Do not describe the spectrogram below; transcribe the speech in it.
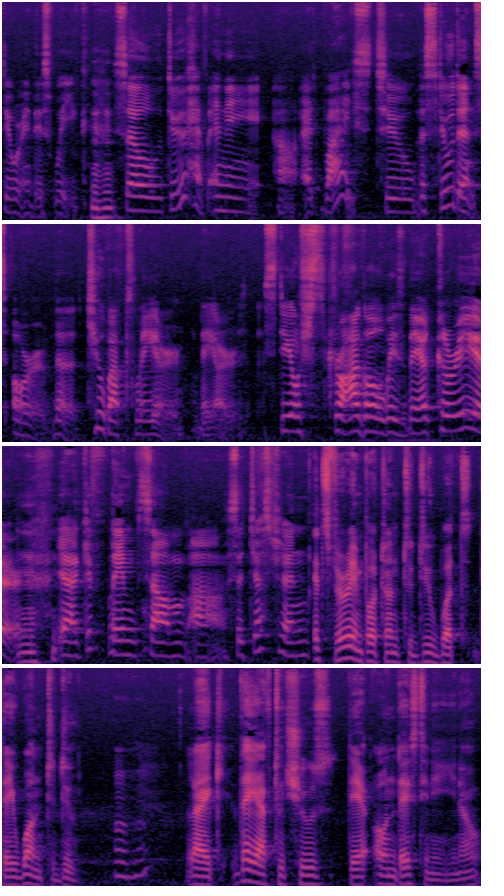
during this week. Mm-hmm. So, do you have any uh, advice to the students or the tuba player? They are still struggle with their career. Mm. Yeah, give them some uh, suggestion. it's very important to do what they want to do. Like they have to choose their own destiny. You know,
